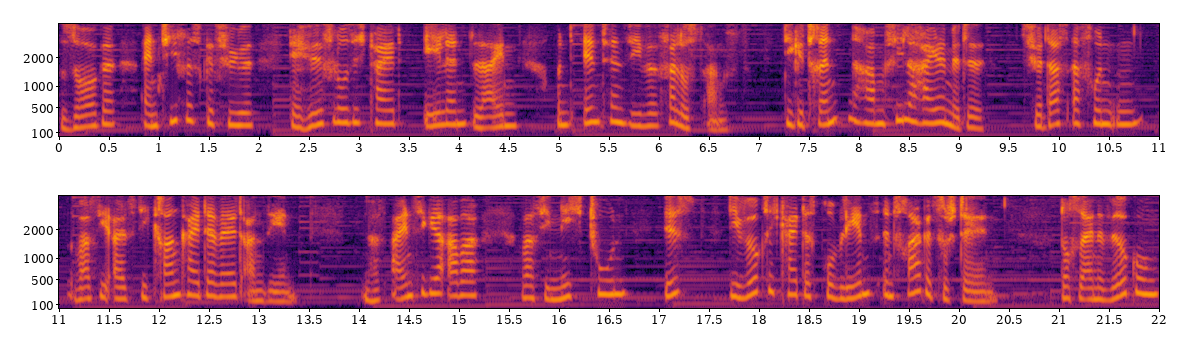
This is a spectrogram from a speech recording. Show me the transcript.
Sorge, ein tiefes Gefühl der Hilflosigkeit, Elend, Leiden und intensive Verlustangst. Die Getrennten haben viele Heilmittel für das erfunden, was sie als die Krankheit der Welt ansehen. Das Einzige aber, was sie nicht tun, ist, die Wirklichkeit des Problems in Frage zu stellen. Doch seine Wirkung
